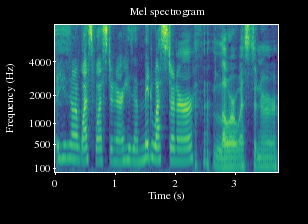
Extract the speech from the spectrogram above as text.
he's not a West Westerner. He's a Midwesterner, Lower Westerner.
